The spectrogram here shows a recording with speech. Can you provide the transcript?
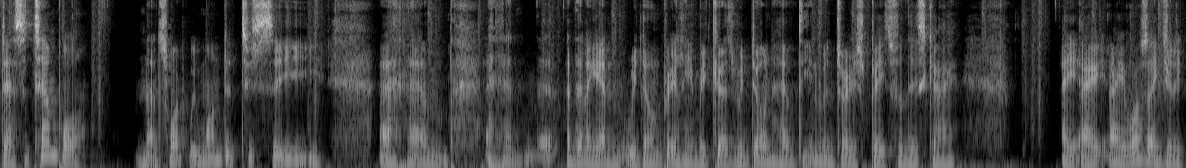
desert temple. That's what we wanted to see. Um, and, and, then again, we don't really because we don't have the inventory space for this guy. I, I, I was actually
